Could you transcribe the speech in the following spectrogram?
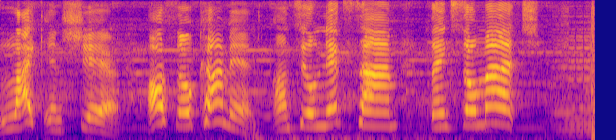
Like and share. Also comment. Until next time, thanks so much.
